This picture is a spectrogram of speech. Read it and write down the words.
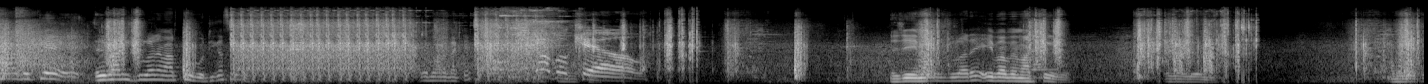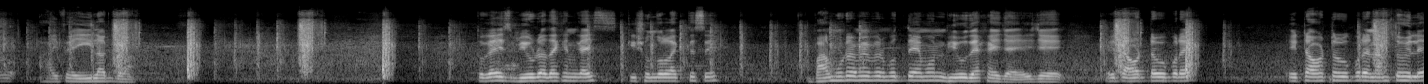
আমাদেরকে এই মানুষগুলোরে মারতে হবে ঠিক আছে. এই যে এই মানুষগুলারে এইভাবে মারতে হবে। আমাদের তো হাইফাই ই লাগবে না। তো গাইস ভিউটা দেখেন গাইস কি সুন্দর লাগতেছে। বারমুডা ম্যাপের মধ্যে এমন ভিউ দেখাই যায় এই যে এই টাওয়ারটার উপরে এই টাওয়ারটার উপরে নামতে হইলে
